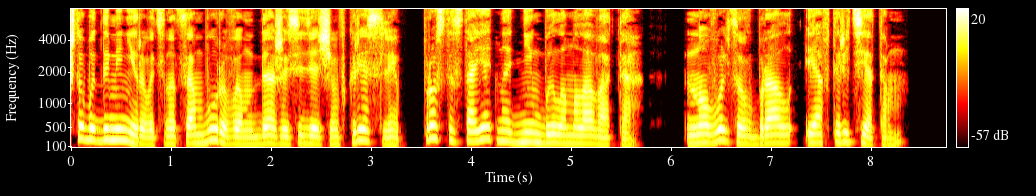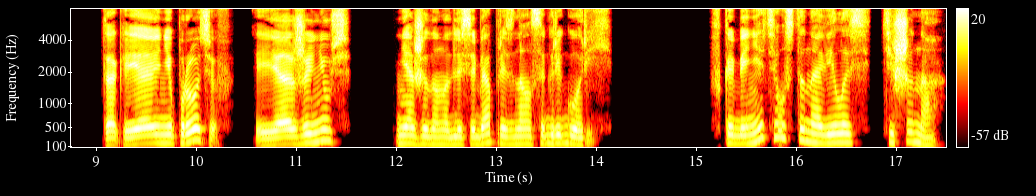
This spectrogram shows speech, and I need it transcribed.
Чтобы доминировать над Самбуровым, даже сидящим в кресле, просто стоять над ним было маловато. Но Вольцев брал и авторитетом. «Так я и не против. Я женюсь», — неожиданно для себя признался Григорий. В кабинете установилась тишина.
